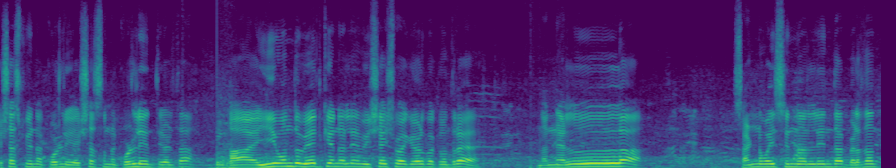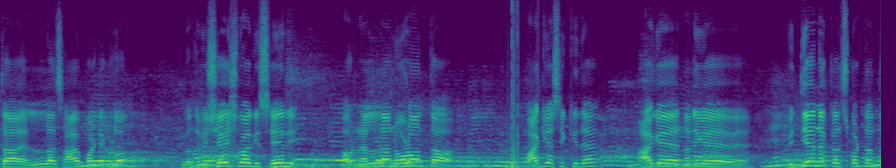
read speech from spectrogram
ಯಶಸ್ವಿನ ಕೊಡಲಿ, ಯಶಸ್ಸನ್ನು ಕೊಡಲಿ ಅಂತ ಹೇಳ್ತಾ ಈ ಒಂದು ವೇದಿಕೆಯಲ್ಲಿ ವಿಶೇಷವಾಗಿ ಹೇಳಬೇಕು ಅಂದರೆ, ನನ್ನೆಲ್ಲ ಸಣ್ಣ ವಯಸ್ಸಿನಲ್ಲಿಂದ ಬೆಳೆದಂಥ ಎಲ್ಲ ಸಹಪಾಠಿಗಳು ಇವತ್ತು ವಿಶೇಷವಾಗಿ ಸೇರಿ ಅವ್ರನ್ನೆಲ್ಲ ನೋಡುವಂಥ ಭಾಗ್ಯ ಸಿಕ್ಕಿದೆ. ಹಾಗೆ ನನಗೆ ವಿದ್ಯೆಯನ್ನು ಕಲಿಸ್ಕೊಟ್ಟಂಥ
